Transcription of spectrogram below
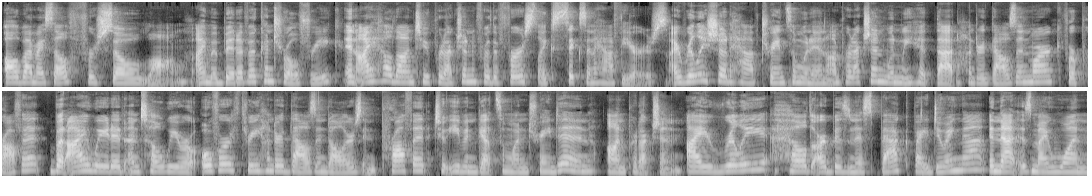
all by myself for so long. I'm a bit of a control freak, and I held on to production for the first like six and a half years. I really should have trained someone in on production when we hit that 100,000 mark for profit, but I waited until we were over $300,000 in profit to even get someone trained in on production. I really held our business back by doing that, and that is my one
